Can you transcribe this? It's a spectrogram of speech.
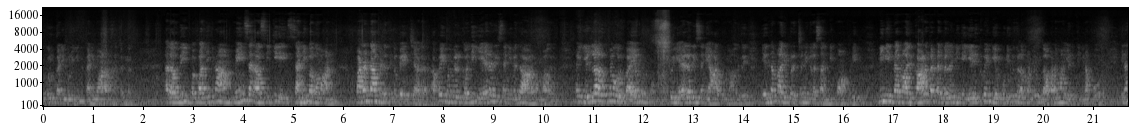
குரு கனிமொழியின் கனிவான வணக்கங்கள். அதாவது இப்ப பாத்தீங்கன்னா மேச ராசிக்கு சனி பகவான் பன்னெண்டாம் இடத்துக்கு பயிற்சியாகிறார் அப்ப இவங்களுக்கு வந்து ஏழரை சனி வந்து ஆரம்பமாகுது. எல்லாருக்குமே ஒரு பயம் இருக்கும். இப்போ ஏழரை சனி ஆரம்பமாகுது. எந்த மாதிரி பிரச்சனைகளை சந்திப்போம் அப்படின்னு. நீங்க இந்த மாதிரி காலகட்டங்களில் நீங்க எடுக்க வேண்டிய முடிவுகளை மட்டும் கவனமா எடுத்தீங்கன்னா போதும். ஏன்னா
